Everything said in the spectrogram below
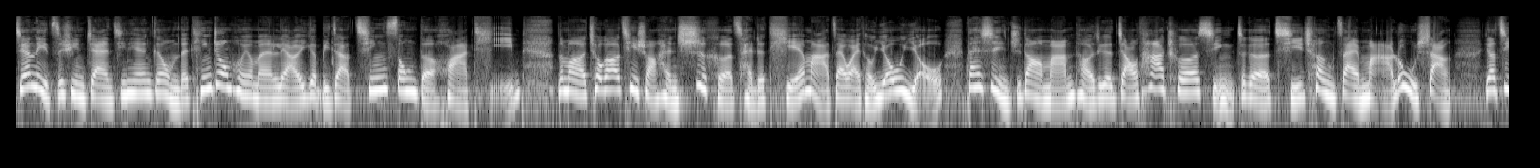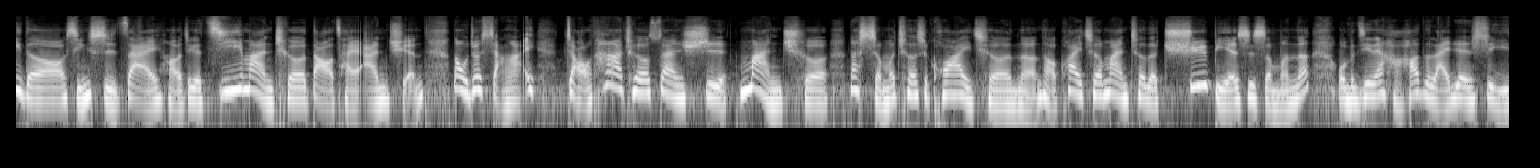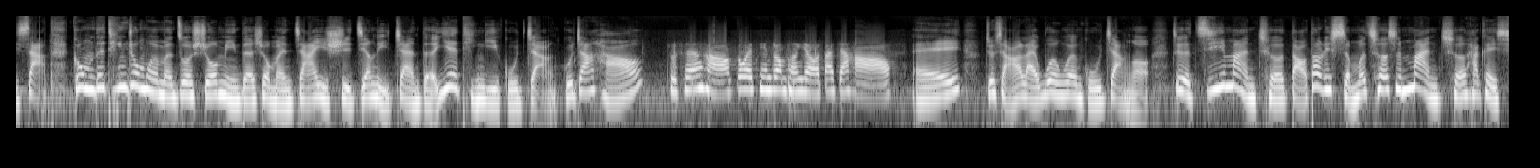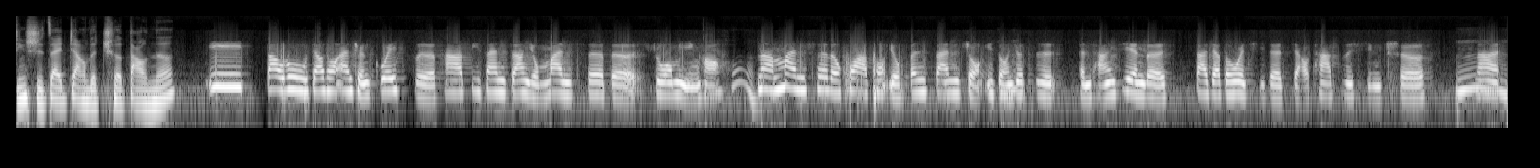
监理资讯站今天跟我们的听众朋友们聊一个比较轻松的话题。那么秋高气爽，很适合踩着铁马在外头悠游。但是你知道吗？好，这个脚踏车行这个骑乘在马路上，要记得哦，行驶在好这个机慢车道才安全。那我就想啊，哎，脚踏车算是慢车，那什么车是快车呢？好，快车慢车的区别是什么呢？我们今天好好的来认识一下。下，给我们的听众朋友们做说明的是我们嘉义市监理站的叶婷仪鼓掌，鼓掌好，主持人好，各位听众朋友大家好。哎，就想要来问问鼓掌哦，这个机慢车道到底什么车是慢车，它可以行驶在这样的车道呢？一道路交通安全规则，它第三章有慢车的说明哈。那慢车的话，通有分三种，一种就是很常见的，大家都会骑的脚踏自行车。那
